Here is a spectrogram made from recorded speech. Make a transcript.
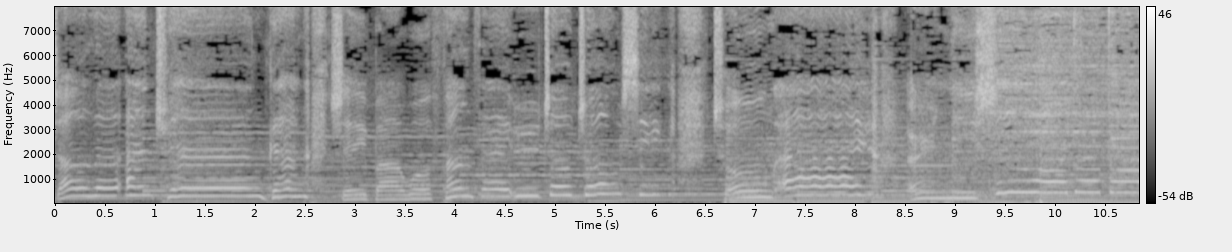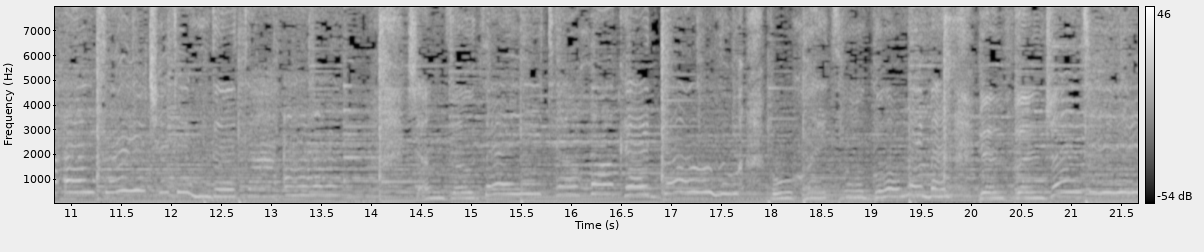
少了安全感，谁把我放在宇宙中心宠爱？而你是我的答案，最确定的答案，像走在一条花开的路，不会错过美满缘分转机。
